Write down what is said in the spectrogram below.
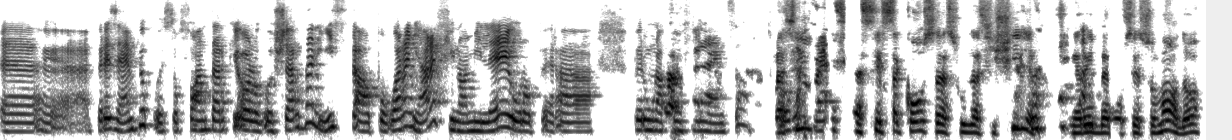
eh, per esempio questo fantarcheologo sciardanista può guadagnare fino a 1000 euro per, per una ah, conferenza. Ma se io facessi la stessa cosa sulla Sicilia funzionerebbe allo stesso modo?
